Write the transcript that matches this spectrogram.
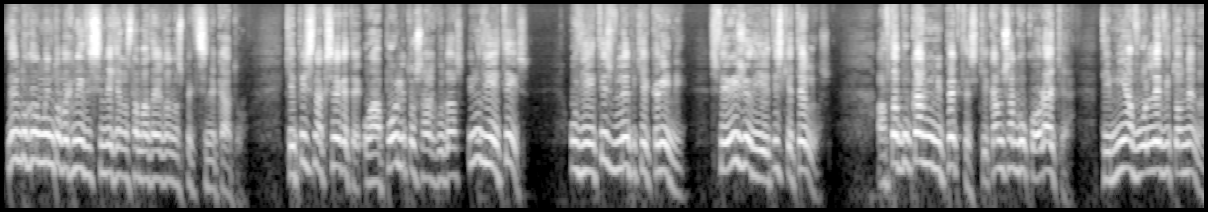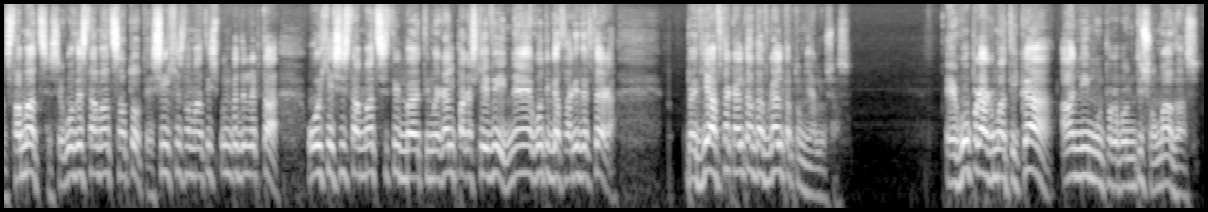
Δεν είναι υποχρεωμένοι το παιχνίδι συνέχεια να σταματάει όταν ένας παίκτης είναι κάτω. Και επίσης να ξέρετε, ο απόλυτος άρχοντας είναι ο διαιτή. Ο διαιτή βλέπει και κρίνει. Σφυρίζει ο διαιτή και τέλος. Αυτά που κάνουν οι παίκτες και κάνουν σαν κοκοράκια. Τη μία βολεύει τον έναν. Σταμάτησες. Εγώ δεν σταμάτησα τότε. Εσύ είχες σταματήσει πριν πέντε λεπτά. Όχι, εσύ σταμάτησες τη, τη Μεγάλη Παρασκευή. Ναι, εγώ την καθαρή Δευτέρα. Παιδιά, αυτά καλύτερα να τα βγάλετε από το μυαλό σας. Εγώ πραγματικά, αν ήμουν προπονητής ομάδας,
